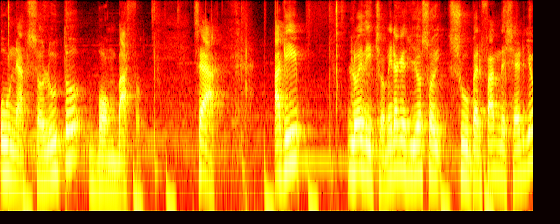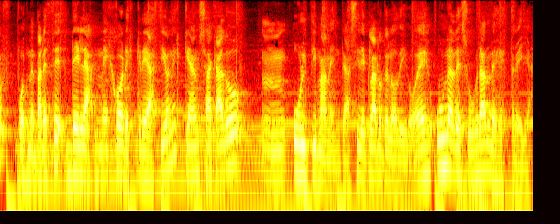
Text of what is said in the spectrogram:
un absoluto bombazo. O sea, aquí lo he dicho, mira que yo soy súper fan de Sherjoff, pues me parece de las mejores creaciones que han sacado últimamente, así de claro te lo digo, es una de sus grandes estrellas.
